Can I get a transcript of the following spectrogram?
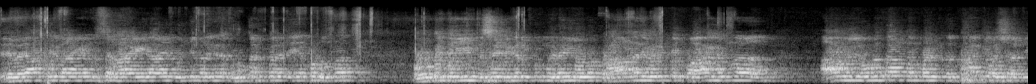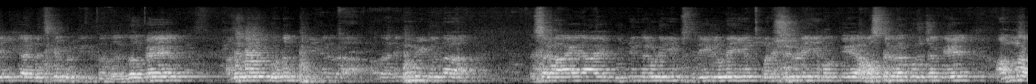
നിരപരാധികളായ നിസ്സഹായരായ കുഞ്ഞുങ്ങൾ ഇങ്ങനെ കൂട്ടക്കൊല ചെയ്യപ്പെടുന്ന. ബോംബിന്റെയും മിസൈലുകൾക്കും ഇടയിലുള്ള പ്രാണന് വേണ്ടി പായുന്ന ആ ഒരു ലോകത്താണ് നമ്മൾ നിർഭാഗ്യവശാൽ ജീവിക്കാൻ രക്ഷിക്കപ്പെട്ടിരിക്കുന്നത്. ഇതൊക്കെ അതിന്റെ ഒരു കൊടും ഭീകരത അത് അനുഭവിക്കുന്ന നിസ്സഹായരായ കുഞ്ഞുങ്ങളുടെയും സ്ത്രീകളുടെയും മനുഷ്യരുടെയും ഒക്കെ അവസ്ഥകളെ കുറിച്ചൊക്കെ അന്ന്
